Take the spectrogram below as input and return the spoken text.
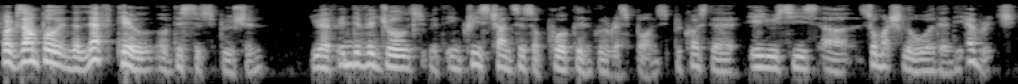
For example, in the left tail of this distribution, you have individuals with increased chances of poor clinical response because their AUCs are so much lower than the average.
